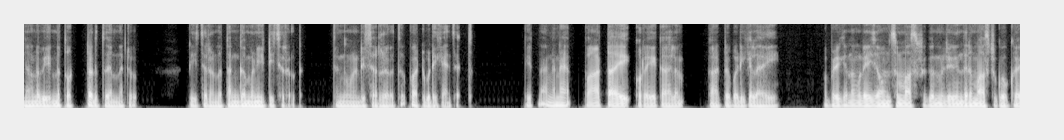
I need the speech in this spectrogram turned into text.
ഞങ്ങളുടെ വീടിന്റെ തൊട്ടടുത്ത് തന്നിട്ട് ടീച്ചറുണ്ട്. തങ്കമണി ടീച്ചറുണ്ട്. തങ്കമണി ടീച്ചറുടെ അടുത്ത് പാട്ട് പഠിക്കാൻ ചേർത്തു പിന്നെ അങ്ങനെ പാട്ടായി കുറേ കാലം പാട്ട് പഠിക്കലായി അപ്പോഴേക്കും നമ്മുടെ ഈ ജോൺസൺ മാസ്റ്റർക്കും രവീന്ദ്രൻ മാസ്റ്റർക്കും ഒക്കെ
